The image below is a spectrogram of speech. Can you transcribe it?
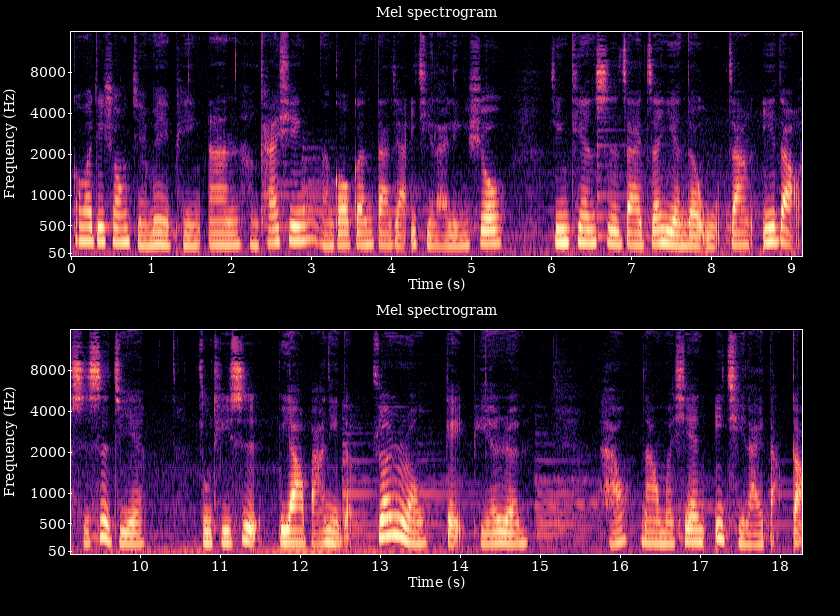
各位弟兄姐妹平安，很开心能够跟大家一起来灵修。今天是在箴言的五章一到十四节，主题是不要把你的尊荣给别人。好，那我们先一起来祷告。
